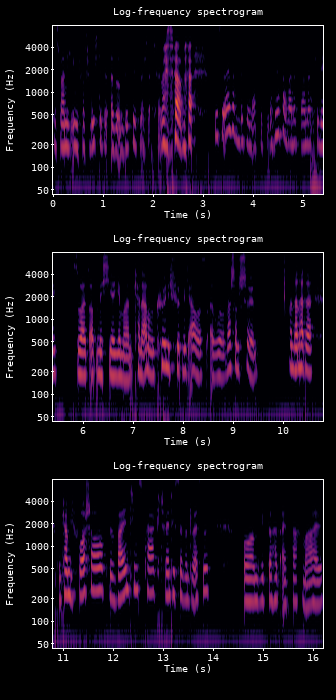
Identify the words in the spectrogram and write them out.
Das war nicht irgendwie verpflichtet, also ein bisschen vielleicht auch teilweise, aber das ist einfach ein bisschen abgeguckt. Auf jeden Fall war das dann natürlich so, als ob mich hier jemand, keine Ahnung, ein König führt mich aus. Also war schon schön. Und dann hat dann kam die Vorschau für Valentinstag 27 Dresses und Victor hat einfach mal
